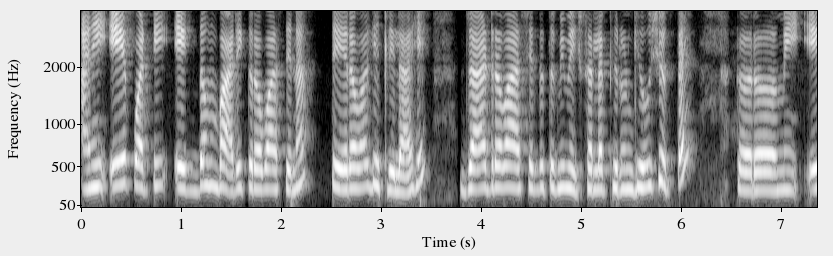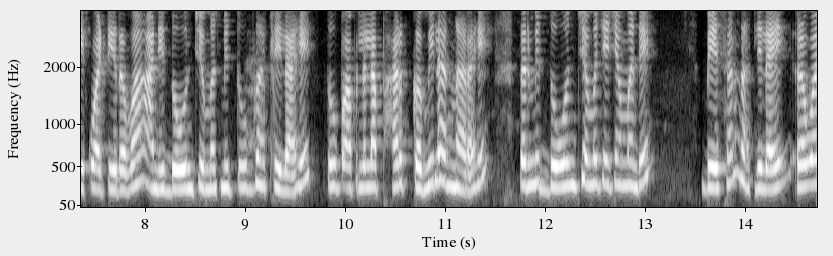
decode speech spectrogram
आणि एक वाटी एकदम बारीक रवा असते ना ते रवा घेतलेला आहे. जाड रवा असेल तर तुम्ही मिक्सरला फिरून घेऊ शकताय. तर मी एक वाटी रवा आणि दोन चमच मी तूप घातलेलं आहे. तूप आपल्याला फार कमी लागणार आहे. तर मी दोन चमच याच्यामध्ये बेसन घातलेलं आहे. रवा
